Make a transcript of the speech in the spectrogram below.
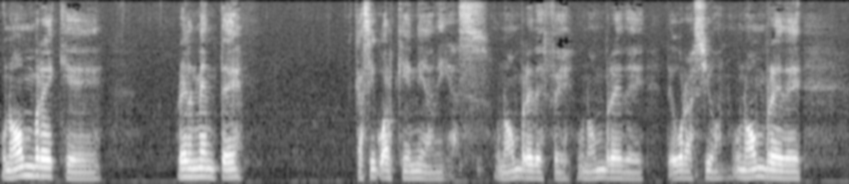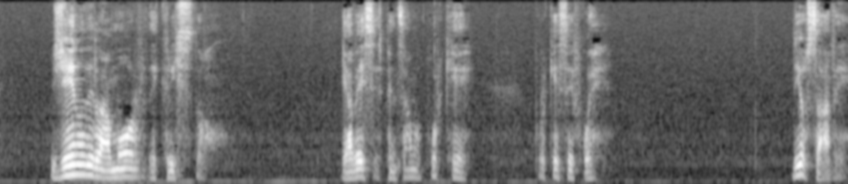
Un hombre que realmente casi igual que mi amigas. Un hombre de fe, un hombre de oración, un hombre de, lleno del amor de Cristo. Y a veces pensamos, ¿por qué? ¿Por qué se fue? Dios sabe,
